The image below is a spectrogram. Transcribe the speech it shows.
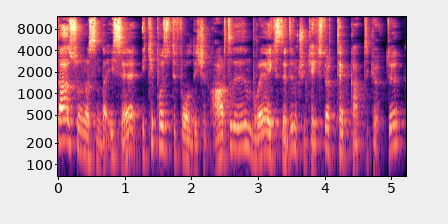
Daha sonrasında ise 2 pozitif olduğu için artı dedim buraya eksi dedim. Çünkü eksi 4 tek katlı köktü.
